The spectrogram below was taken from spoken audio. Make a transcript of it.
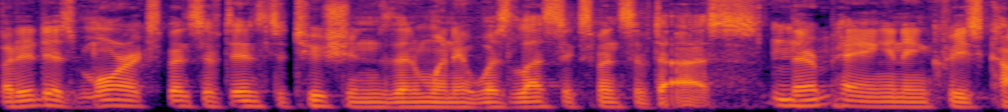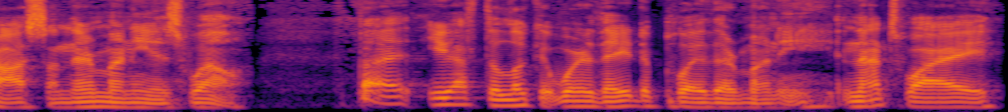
but it is more expensive to institutions than when it was less expensive to us. Mm-hmm. They're paying an increased cost on their money as well. But you have to look at where they deploy their money. And that's why,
